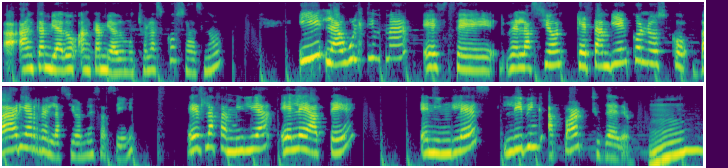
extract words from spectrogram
han cambiado, han cambiado mucho las cosas, ¿no? Y la última este, relación, que también conozco varias relaciones así, es la familia LAT, en inglés, Living Apart Together. Mm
